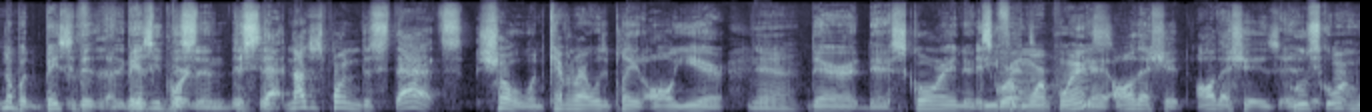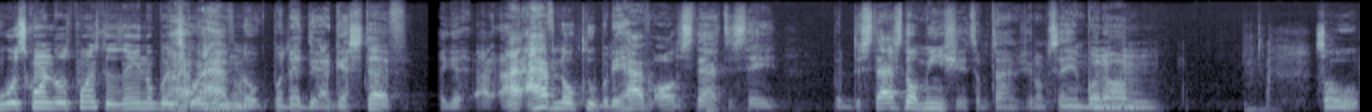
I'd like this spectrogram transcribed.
no, but basically, Against basically, the, Portland, the they stat, not just Portland, the stats show when Kevin Durant wasn't playing all year. Yeah. They're they're scoring. Their They score more points? Yeah, all that shit. All that shit is Who's scoring? Who was scoring those points? Because ain't nobody I, scoring. I have anymore. no, but that, I guess Steph. I, guess, I, I have no clue, but they have all the stats to say. But the stats don't mean shit sometimes. You know what I'm saying? But um, so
